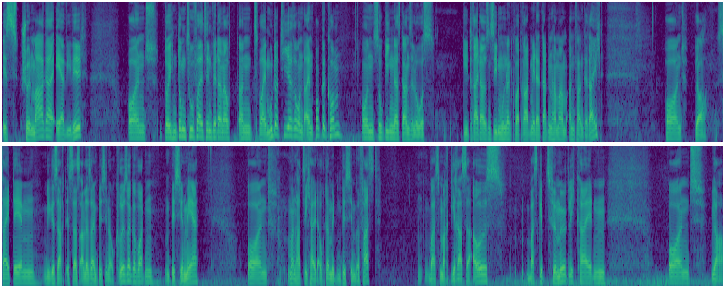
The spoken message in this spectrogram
ist schön mager, eher wie wild. Und durch einen dummen Zufall sind wir dann auch an zwei Muttertiere und einen Bock gekommen. Und so ging das Ganze los die 3700 Quadratmeter Garten haben am Anfang gereicht. Und ja, seitdem, wie gesagt, ist das alles ein bisschen auch größer geworden, ein bisschen mehr. Und man hat sich halt auch damit ein bisschen befasst. Was macht die Rasse aus? Was gibt es für Möglichkeiten? Und ja,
